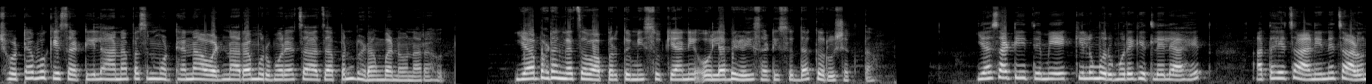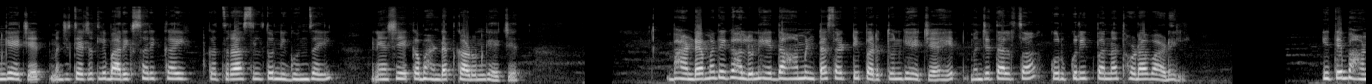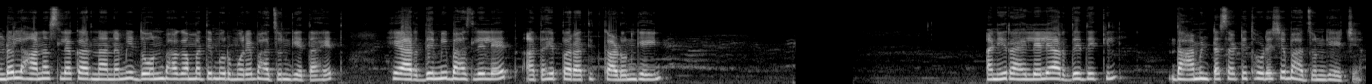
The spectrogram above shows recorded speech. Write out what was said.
छोट्या भुकेसाठी लहानापासून मोठ्यांना आवडणारा मुरमुऱ्याचा आज आपण भडंग बनवणार आहोत. या भडंगाचा वापर तुम्ही सुक्या आणि ओल्या भेळीसाठी सुद्धा करू शकता. यासाठी इथे मी एक किलो मुरमुरे घेतलेले आहेत. आता हे चाळणीने चाळून घ्यायचे आहेत. म्हणजे त्याच्यातले बारीक सारीक काही कचरा असेल तो निघून जाईल आणि असे एका भांड्यात काढून घ्यायचे आहेत. भांड्यामध्ये घालून हे दहा मिनटासाठी परतून घ्यायचे आहेत. म्हणजे त्याचा कुरकुरीतपणा थोडा वाढेल. इथे भांडं लहान असल्याकारणानं मी दोन भागामध्ये मुरमुरे भाजून घेत आहेत. हे अर्धे मी भाजलेले आहेत. आता हे परातीत काढून घेईन. आणि राहिलेले अर्धे देखील दहा मिनटासाठी थोडेसे भाजून घ्यायचे.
